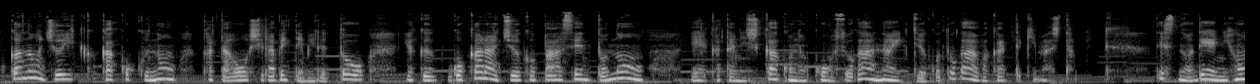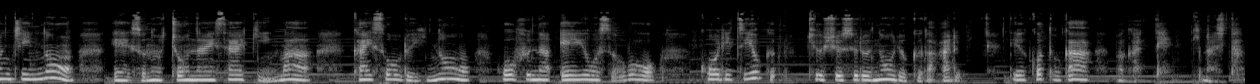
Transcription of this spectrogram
他の11カ国の方を調べてみると、約5から15%の方にしかこの酵素がないということが分かってきました。ですので、日本人の、えー、その腸内細菌は海藻類の豊富な栄養素を効率よく吸収する能力があるということが分かってきました。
